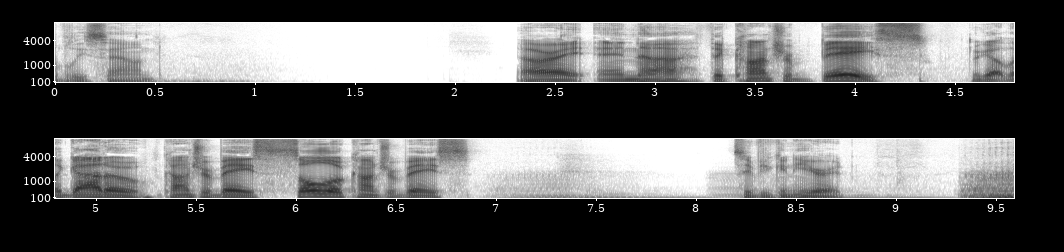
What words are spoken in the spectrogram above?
Lovely sound. All right, and uh, the contrabass. We got legato, contrabass, solo contrabass. See if you can hear it.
